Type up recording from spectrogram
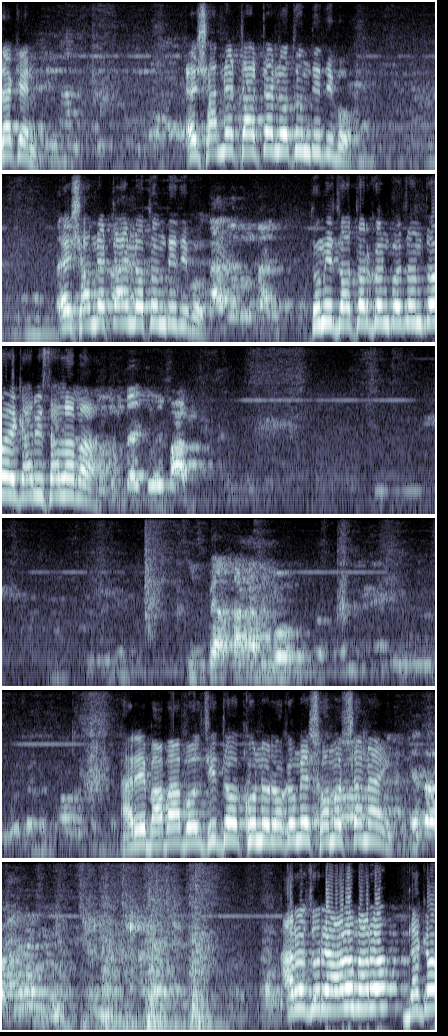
দেখেন, এই সামনের টায়ারটা নতুন দিয়ে দিব। এই সামনের টায়ার নতুন দিয়ে দিব। তুমি যতক্ষণ পর্যন্ত এই গাড়ি চালাবা। টাকা দিব। আরে বাবা, বলছি তো, কোনো রকমের সমস্যা নাই। আরও জোরে, আরও মারো, দেখো।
